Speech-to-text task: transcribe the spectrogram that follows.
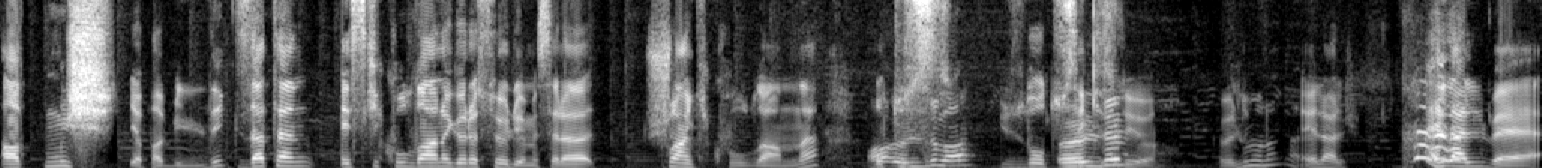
60 yapabildik. Zaten eski cooldown'a göre söylüyor. Mesela şu anki cooldown'la Aa 30 öldü lan. %38 Öldü. diyor. Öldü mü lan? Helal. Helal be.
